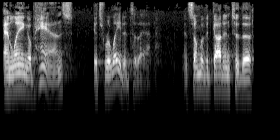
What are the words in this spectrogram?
and laying of hands, it's related to that. And some of it got into the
